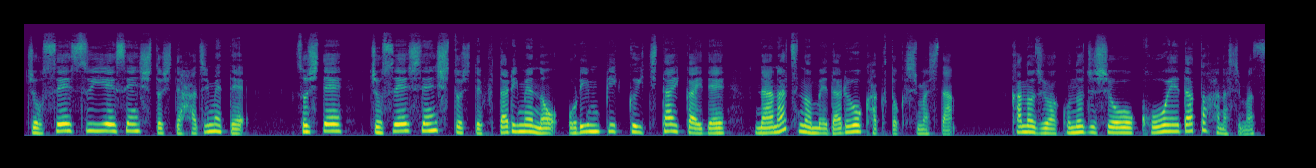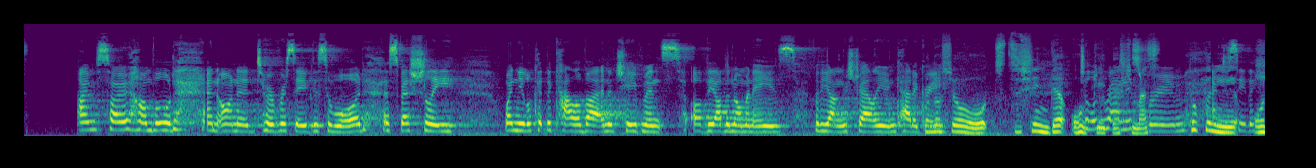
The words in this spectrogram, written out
女性水泳選手として初めてそして女性選手として2人目のオリンピック1大会で7つのメダルを獲得しました。彼女はこの受賞を光栄だと話します。I'm so humbled and honored to have received this award, especially この賞を謹んでお受けいたします。特に同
